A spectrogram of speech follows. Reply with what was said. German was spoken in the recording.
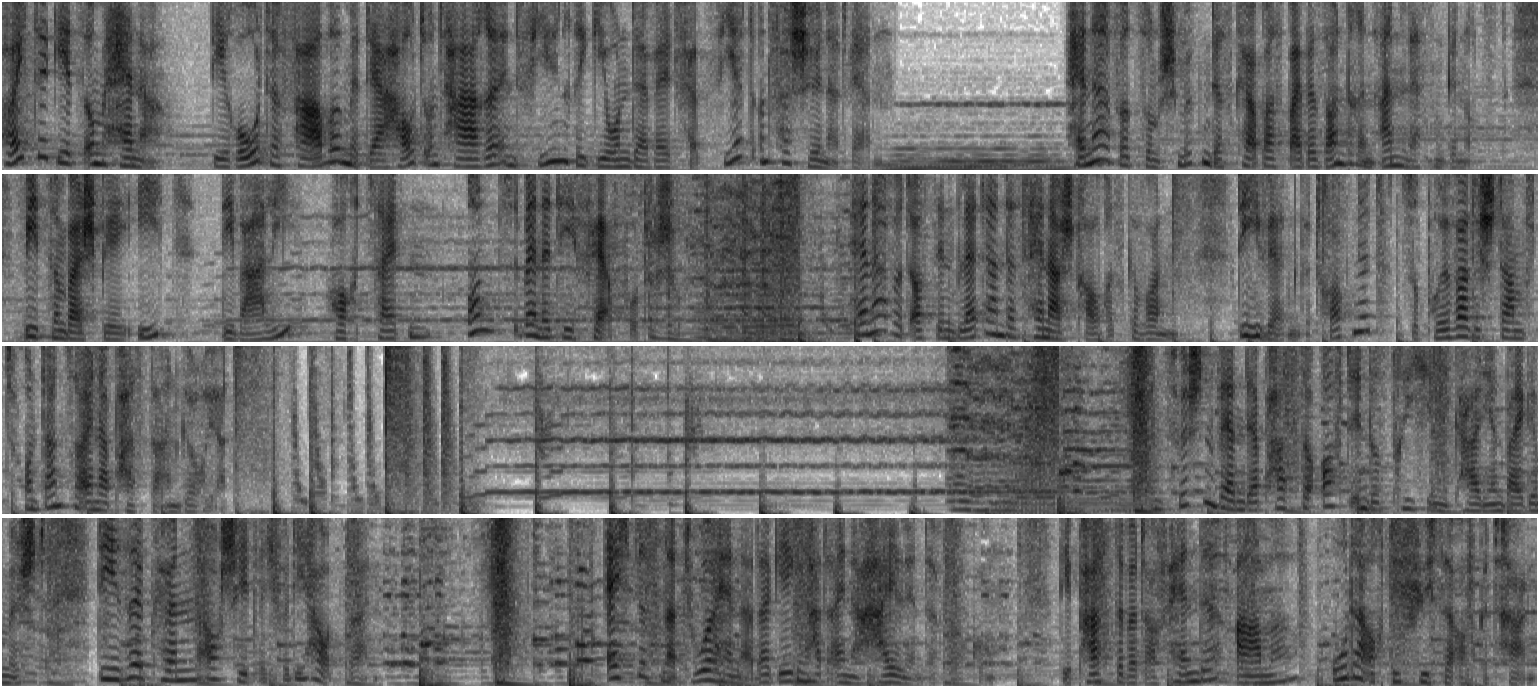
Heute geht's um Henna, die rote Farbe, mit der Haut und Haare in vielen Regionen der Welt verziert und verschönert werden. Henna wird zum Schmücken des Körpers bei besonderen Anlässen genutzt, wie zum Beispiel Eid, Diwali, Hochzeiten und Vanity Fair Fotoshoots. Henna wird aus den Blättern des Henna-Strauches gewonnen. Die werden getrocknet, zu Pulver gestampft und dann zu einer Paste angerührt. Inzwischen werden der Paste oft Industriechemikalien beigemischt. Diese können auch schädlich für die Haut sein. Echtes Naturhenna dagegen hat eine heilende Wirkung. Die Paste wird auf Hände, Arme oder auch die Füße aufgetragen.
